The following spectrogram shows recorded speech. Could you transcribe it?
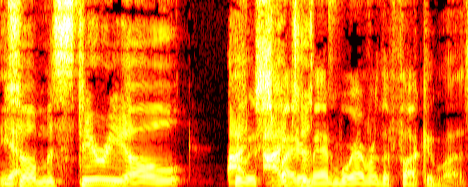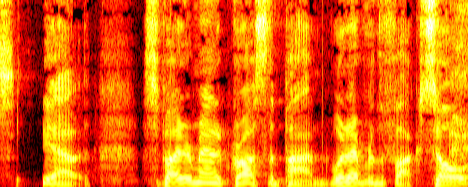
Yeah. So Mysterio, it was I, I Spider just, Man wherever the fuck it was. yeah, Spider-Man across the pond, whatever the fuck. So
